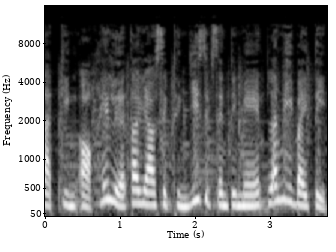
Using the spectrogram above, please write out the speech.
ตัดกิ่งออกให้เหลือตอยาว 10-20 เซนติเมตรและมีใบติด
